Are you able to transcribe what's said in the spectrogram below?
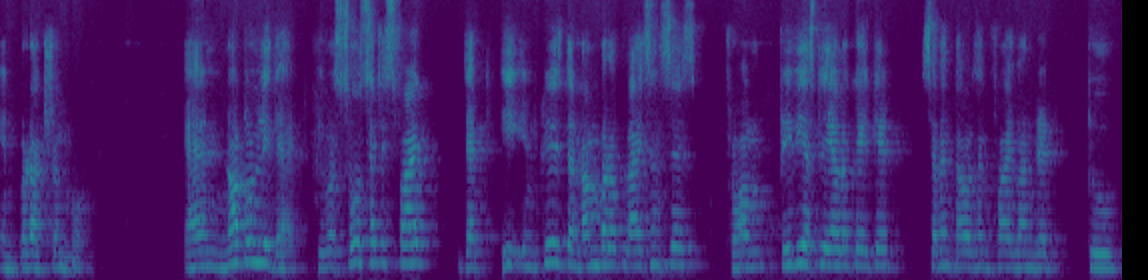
in production mode. And not only that, he was so satisfied that he increased the number of licenses from previously allocated 7,500 to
